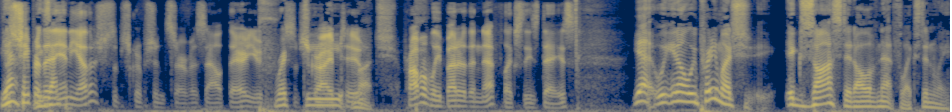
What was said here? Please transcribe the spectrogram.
Yeah, it's cheaper exactly. than any other subscription service out there you Pretty subscribe to. much. Probably better than Netflix these days. Yeah, we, you know, we pretty much exhausted all of Netflix, didn't we?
